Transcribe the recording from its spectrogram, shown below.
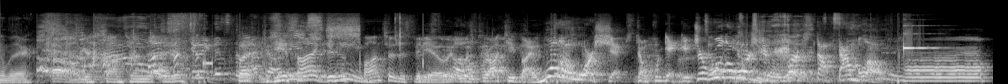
over there. Oh, you're sponsoring I was this video? doing this in the But. Geosonic didn't sponsor this video. It was brought to you by World of Warships. Don't forget, get your World of Warships merch stuff down below.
